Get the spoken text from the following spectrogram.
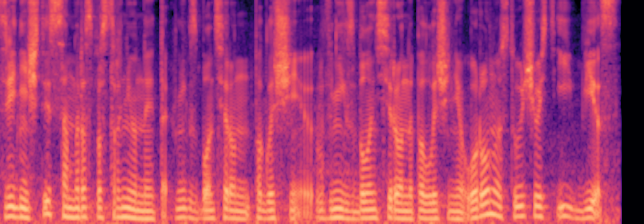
Средние щиты самые распространенные. Так, в них сбалансировано поглощение, в них сбалансировано поглощение урона, устойчивость и вес.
